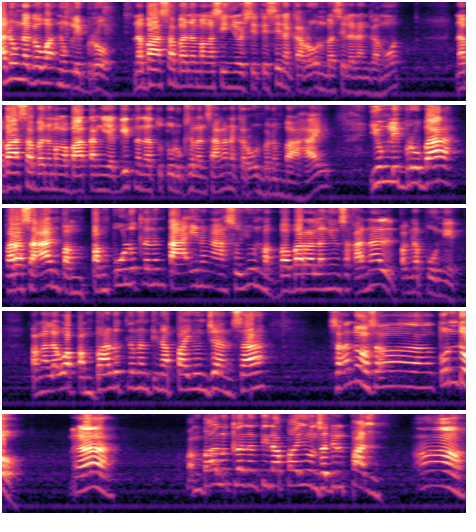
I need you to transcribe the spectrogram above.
Anong nagawa ng libro? Nabasa ba ng mga senior citizen? Nagkaroon ba sila ng gamot? Nabasa ba ng mga batang yagit na natutulog sa lansangan? Nagkaroon ba ng bahay? Yung libro ba? Para saan? Pang, pangpulot lang ng tae ng aso yun. Magbabara lang yun sa kanal pag napunit. Pangalawa, pambalot lang ng tinapay yun dyan sa, sa ano, sa tondo. Ah, pambalot lang ng tinapay yun sa dilpan. Ah.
